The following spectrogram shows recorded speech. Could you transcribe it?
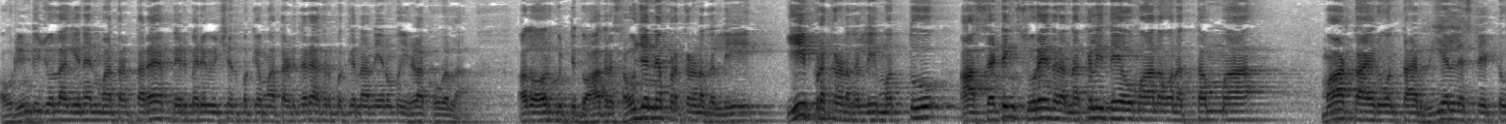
ಅವ್ರು ಇಂಡಿವಿಜುವಲ್ ಆಗಿ ಏನೇನು ಮಾತಾಡ್ತಾರೆ, ಬೇರೆ ಬೇರೆ ವಿಷಯದ ಬಗ್ಗೆ ಮಾತಾಡಿದ್ದಾರೆ, ಅದ್ರ ಬಗ್ಗೆ ನಾನು ಏನು ಹೇಳಕ್ ಹೋಗಲ್ಲ. ಅದು ಅವ್ರು ಬಿಟ್ಟಿದ್ದು. ಆದರೆ ಸೌಜನ್ಯ ಪ್ರಕರಣದಲ್ಲಿ, ಈ ಪ್ರಕರಣದಲ್ಲಿ ಮತ್ತು ಆ ಸೆಟ್ಟಿಂಗ್ ಸುರೇಂದ್ರ ನಕಲಿ ದೇವಮಾನವನ ತಮ್ಮ ಮಾಡ್ತಾ ಇರುವಂತಹ ರಿಯಲ್ ಎಸ್ಟೇಟು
